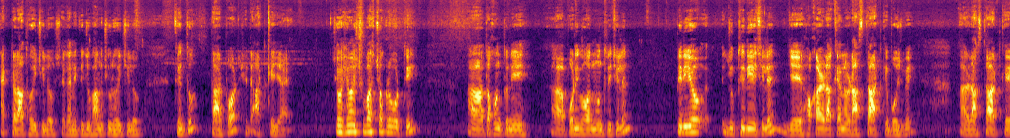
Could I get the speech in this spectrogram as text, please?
একটা রাত হয়েছিল, সেখানে কিছু ভাঙচুর হয়েছিল, কিন্তু তারপর সেটা আটকে যায়। সময় সুভাষ চক্রবর্তী তখন তিনি পরিবহন মন্ত্রী ছিলেন। তিনিও যুক্তি দিয়েছিলেন যে হকাররা কেন রাস্তা আটকে বসবে? রাস্তা আটকে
